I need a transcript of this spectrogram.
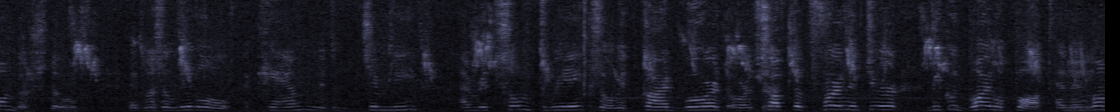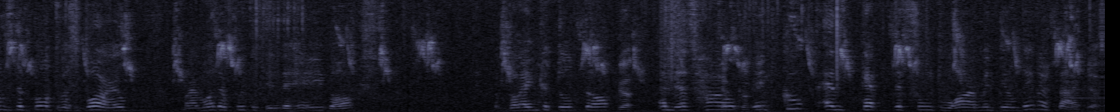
wonder stove. It was a little can with a chimney, and with some twigs or with cardboard or Sure. chopped up furniture, we could boil a pot. And then Mhm. once the pot was boiled, my mother put it in the hay box, blanket on top, Yep. and that's how it cooked and kept the food warm until dinner time. Yes.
